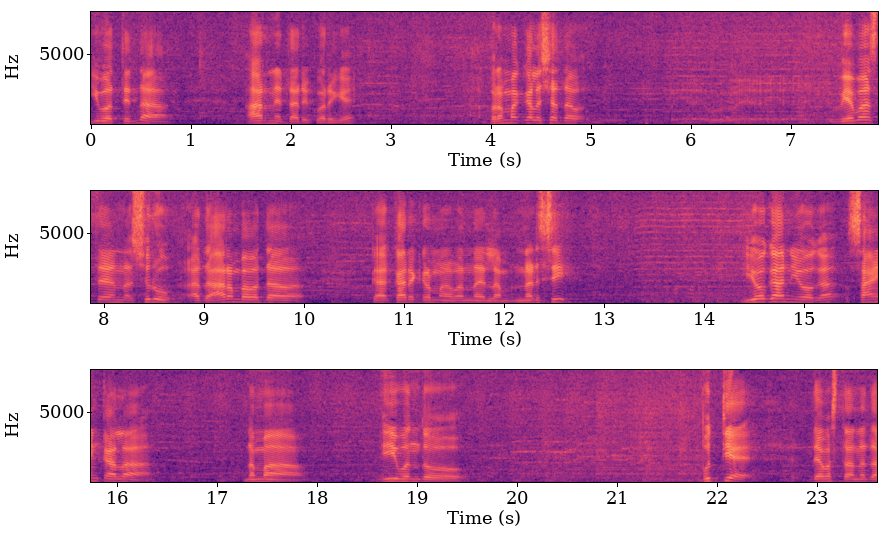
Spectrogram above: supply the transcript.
ಇವತ್ತಿಂದ ಆರನೇ ತಾರೀಕುವರೆಗೆ ಬ್ರಹ್ಮಕಲಶದ ವ್ಯವಸ್ಥೆಯನ್ನು ಶುರು, ಅದು ಆರಂಭವಾದ ಕಾರ್ಯಕ್ರಮವನ್ನೆಲ್ಲ ನಡೆಸಿ ಯೋಗಾನುಯೋಗ ಸಾಯಂಕಾಲ ನಮ್ಮ ಈ ಒಂದು ಪುತ್ಯ ದೇವಸ್ಥಾನದ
